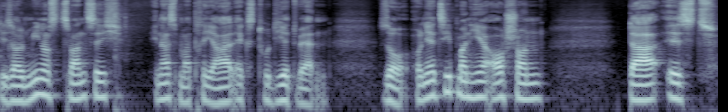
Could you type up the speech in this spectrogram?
die soll minus 20 in das Material extrudiert werden. So, und jetzt sieht man hier auch schon, da ist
